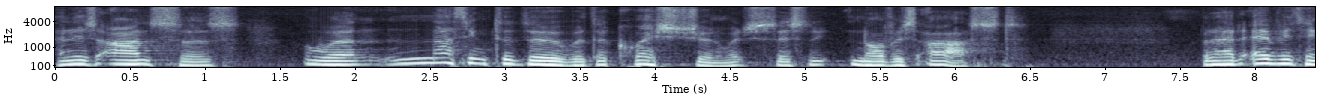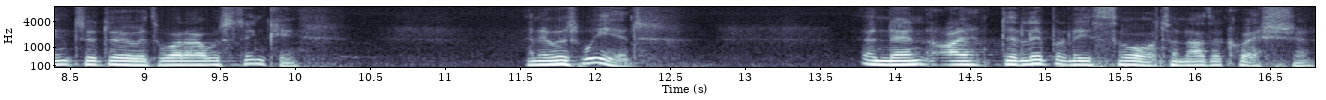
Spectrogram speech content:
And his answers were nothing to do with the question which this novice asked. but had everything to do with what I was thinking. And it was weird. And then I deliberately thought another question.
